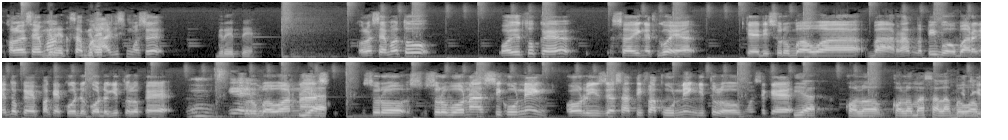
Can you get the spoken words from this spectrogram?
kalau SMA grade- sama grade. aja sih maksudnya. grade-nya. Kalau SMA tuh waktu itu kayak seingat gue ya, kayak disuruh bawa barang tapi bawa barangnya tuh kayak pakai kode-kode gitu loh kayak Hmm, iya, suruh iya. bawa Iya. nas suruh suruh bawa nasi kuning Oriza Sativa kuning gitu loh maksudnya kayak Iya, kalau kalau masalah bawa-bawaan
